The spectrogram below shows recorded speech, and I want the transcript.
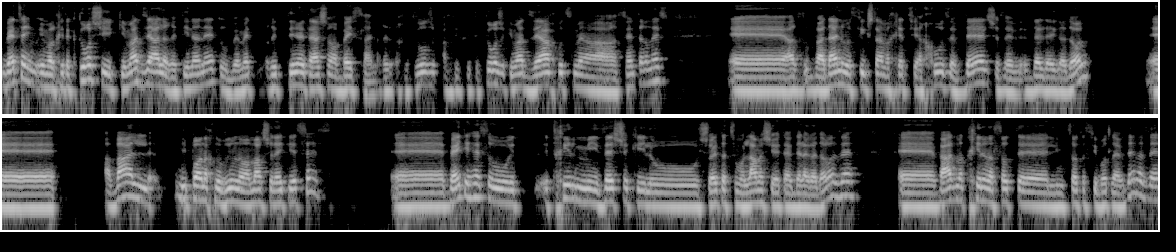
בעצם עם ארכיטקטורה שהיא כמעט זהה ל RetinaNet, הוא באמת, RetinaNet היה שם ה baseline, ארכיטקטורה שכמעט זהה חוץ מה centerness, אה, אז, ועדיין הוא משיג 2.5 אחוז הבדל, שזה הבדל די גדול. אה, אבל מפה אנחנו עוברים למאמר של ATSS. ב-ATSS הוא התחיל מזה שכאילו שואל את עצמו למה שיהיה את ההבדל הגדול הזה, אה, ואז מתחיל לנסות אה, למצוא את הסיבות להבדל הזה,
